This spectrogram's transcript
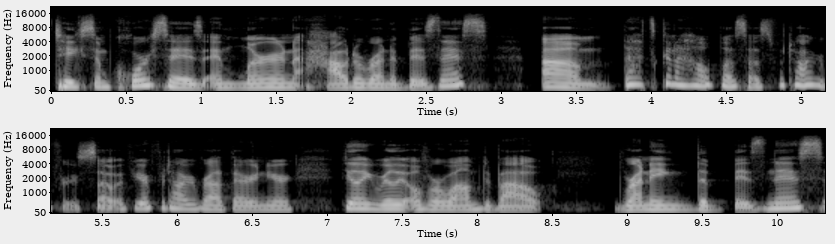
take some courses and learn how to run a business, um, that's going to help us as photographers. So, if you're a photographer out there and you're feeling really overwhelmed about running the business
